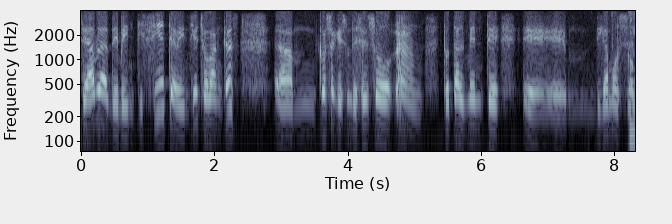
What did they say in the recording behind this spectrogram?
se habla de 27 a 28 bancas, cosa que es un descenso totalmente eh, digamos, ¿Con,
